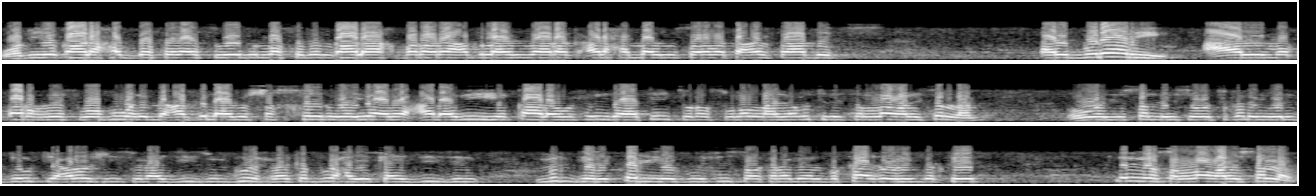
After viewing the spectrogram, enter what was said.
وبه قال حدثنا سويد النصر قال أخبرنا عبد الله المبارك عن حماد بن عن ثابت البناري على المطرف وهو ابن عبد الله بن الشخير وياني عن أبيه قال وحيد أتيت رسول الله صلى الله عليه وسلم. وهو يصلي سوى تقلي ورجوك عروشي سن عزيز قوح وكبوح كعزيز مرقر التري قوحي سوى كلام البكاء أوهم درقيد النبي صلى الله عليه وسلم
